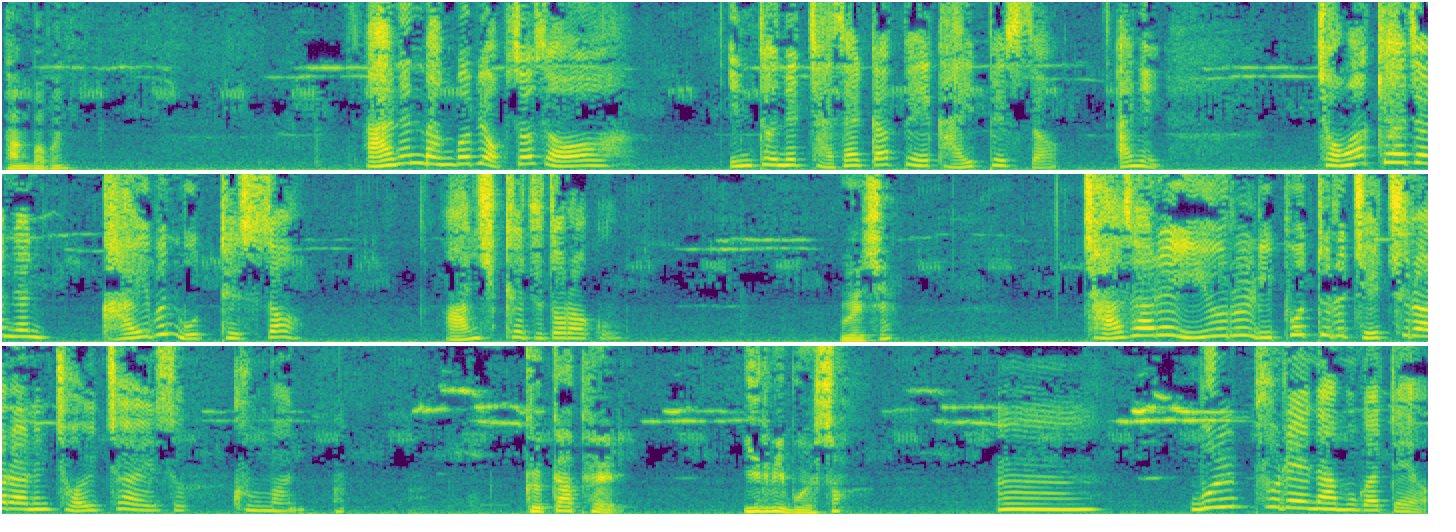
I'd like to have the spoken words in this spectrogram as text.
방법은? 아는 방법이 없어서 인터넷 자살 카페에 가입했어. 아니, 정확히 하자면 가입은 못했어. 안 시켜주더라고. 왜지? 자살의 이유를 리포트로 제출하라는 절차에서 그만. 그 카페 이름이 뭐였어? 음, 물풀의 나무가 되어.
